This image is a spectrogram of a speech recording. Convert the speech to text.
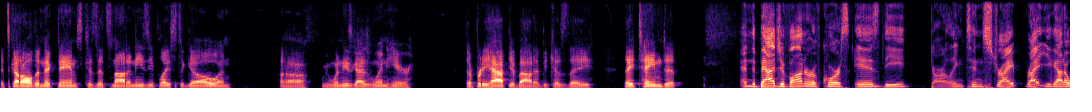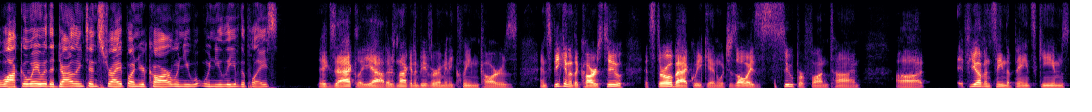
It's got all the nicknames because it's not an easy place to go. And uh, when these guys win here, they're pretty happy about it because they they tamed it. And the badge of honor, of course, is the Darlington stripe, right? You got to walk away with a Darlington stripe on your car when you when you leave the place. Exactly. Yeah, there's not going to be very many clean cars. And speaking of the cars too, it's throwback weekend, which is always super fun time. Uh, if you haven't seen the paint schemes,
